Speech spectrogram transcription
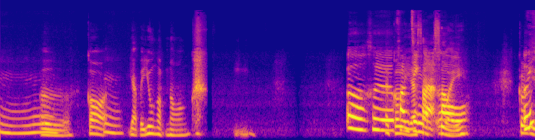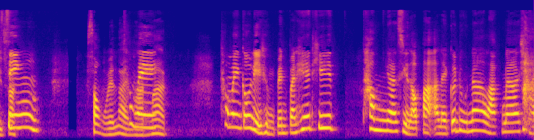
อืมเออ ก็อืมอย่าไปยุ่งกับน้องอืมเออ คือแต่เกาความหลีจริงสักอะสเราวย เกาเอ้หยลีจสัริกงส่องไว้หลายทำไมล้านมากทำไมเกาหลีถึงเป็นประเทศที่ทำงานศิลปะอะไรก็ดูน่ารักน่าใช้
